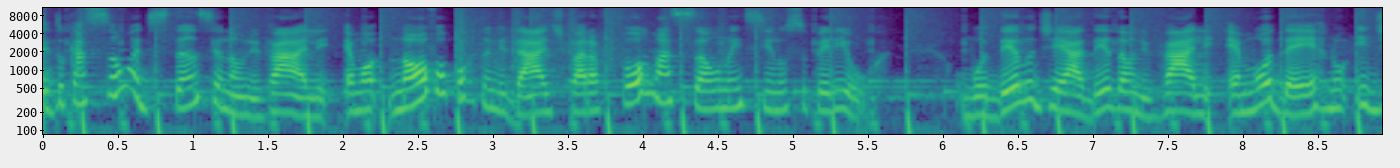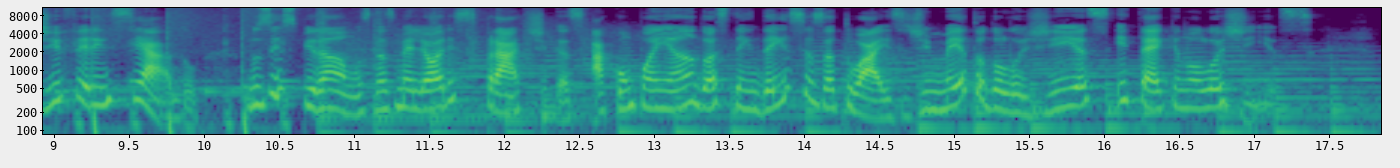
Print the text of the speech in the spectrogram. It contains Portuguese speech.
A educação à distância na Univale é uma nova oportunidade para a formação no ensino superior. O modelo de EAD da Univale é moderno e diferenciado. Nos inspiramos nas melhores práticas, acompanhando as tendências atuais de metodologias e tecnologias.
